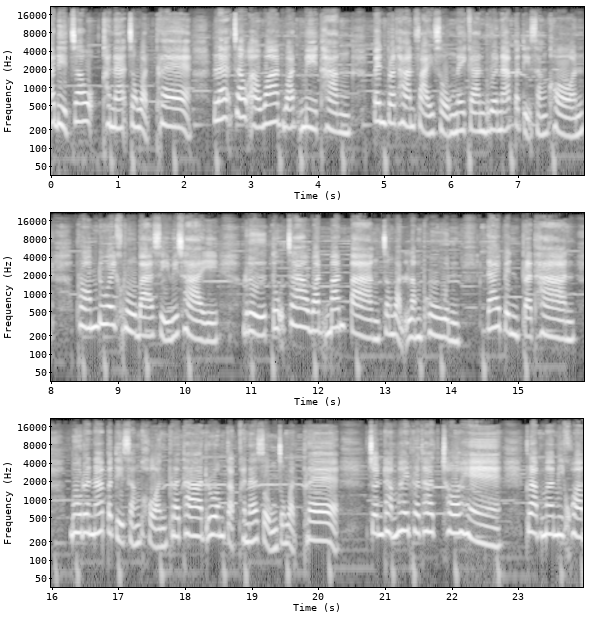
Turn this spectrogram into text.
อดีตเจ้าคณะจังหวัดแพร่ และเจ้าอาวาสวัดเมธัง เป็นประธานฝ่ายสงฆ์ในการบูรณะปฏิสังขรณ์พร้อมด้วยครูบาศรีวิชัย หรือตุเจ้าวัดบ้านปาง จังหวัดลำพูน ได้เป็นประธาน บูรณะปฏิสังขรณ์พระธาตุร่วมกับคณะสงฆ์จังหวัดแพร่ จนทำให้พระธาตุช่อแห่กลับมามีความ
